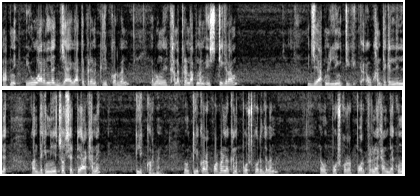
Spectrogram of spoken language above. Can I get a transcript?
আপনি ইউআরএলের জায়গাতে ফ্রেন্ড ক্লিক করবেন। এবং এখানে ফ্রেন্ড আপনার ইনস্টাগ্রাম যে আপনি লিঙ্কটি ওখান থেকে নিলে, ওখান থেকে নিয়েছো, সেটা এখানে ক্লিক করবেন। এবং ক্লিক করার পর ফ্রেন্ড ওখানে পোস্ট করে দেবেন। এবং পোস্ট করার পর ফ্রেন্ড এখানে দেখুন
